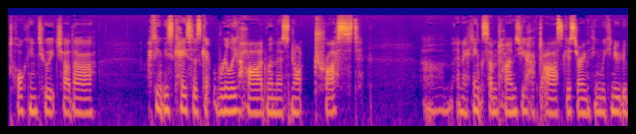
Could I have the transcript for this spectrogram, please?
talking to each other. I think these cases get really hard when there's not trust. Um, and I think sometimes you have to ask, is there anything we can do to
